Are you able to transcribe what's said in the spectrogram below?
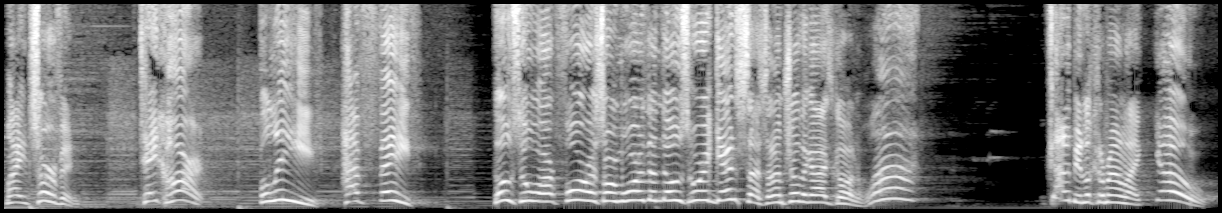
My servant, take heart, believe, have faith. Those who are for us are more than those who are against us. And I'm sure the guy's going, What? Got to be looking around like, Yo,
